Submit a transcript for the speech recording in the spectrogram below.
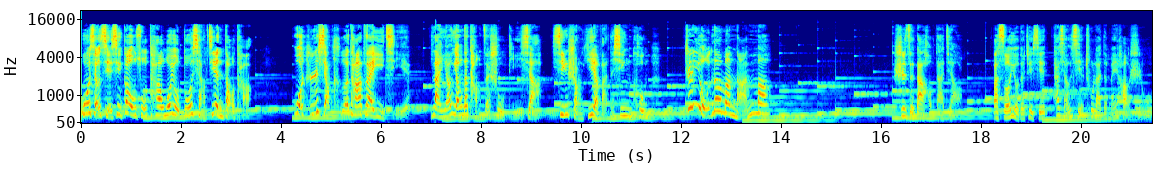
我想写信告诉他，我有多想见到他。我只想和他在一起，懒洋洋地躺在树底下，欣赏夜晚的星空。真有那么难吗？狮子大吼大叫，把所有的这些他想写出来的美好事物，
